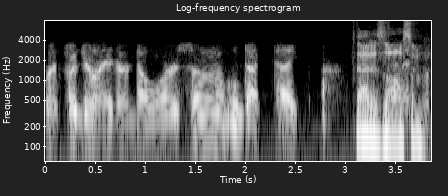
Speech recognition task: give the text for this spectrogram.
refrigerator doors and duct tape. That is awesome.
